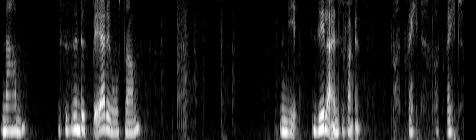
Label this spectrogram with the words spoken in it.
Namen. sind es Beerdigungsnamen? Um die Seele einzufangen. Recht, du hast recht.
